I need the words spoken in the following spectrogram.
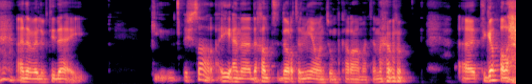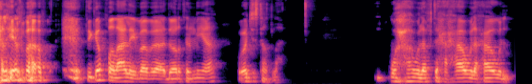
أنا بالابتدائي. إيش صار؟ اي أنا دخلت دورة المياه وأنتم بكرامة تمام؟ آه، تقفل علي الباب. تقفل علي باب دورة المياه وعجزت أطلع. وأحاول أفتح أحاول أحاول.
